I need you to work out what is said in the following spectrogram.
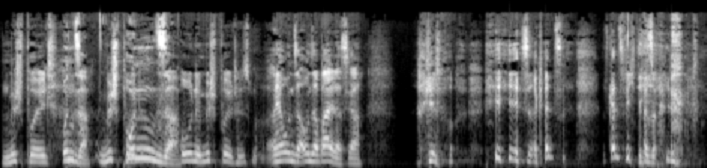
Mischpult. Unser. Ein Mischpult. Unser. Ohne Mischpult. ah Ja, unser, unser beides, ja. Genau. ist ja ganz, ist ganz wichtig. Also,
